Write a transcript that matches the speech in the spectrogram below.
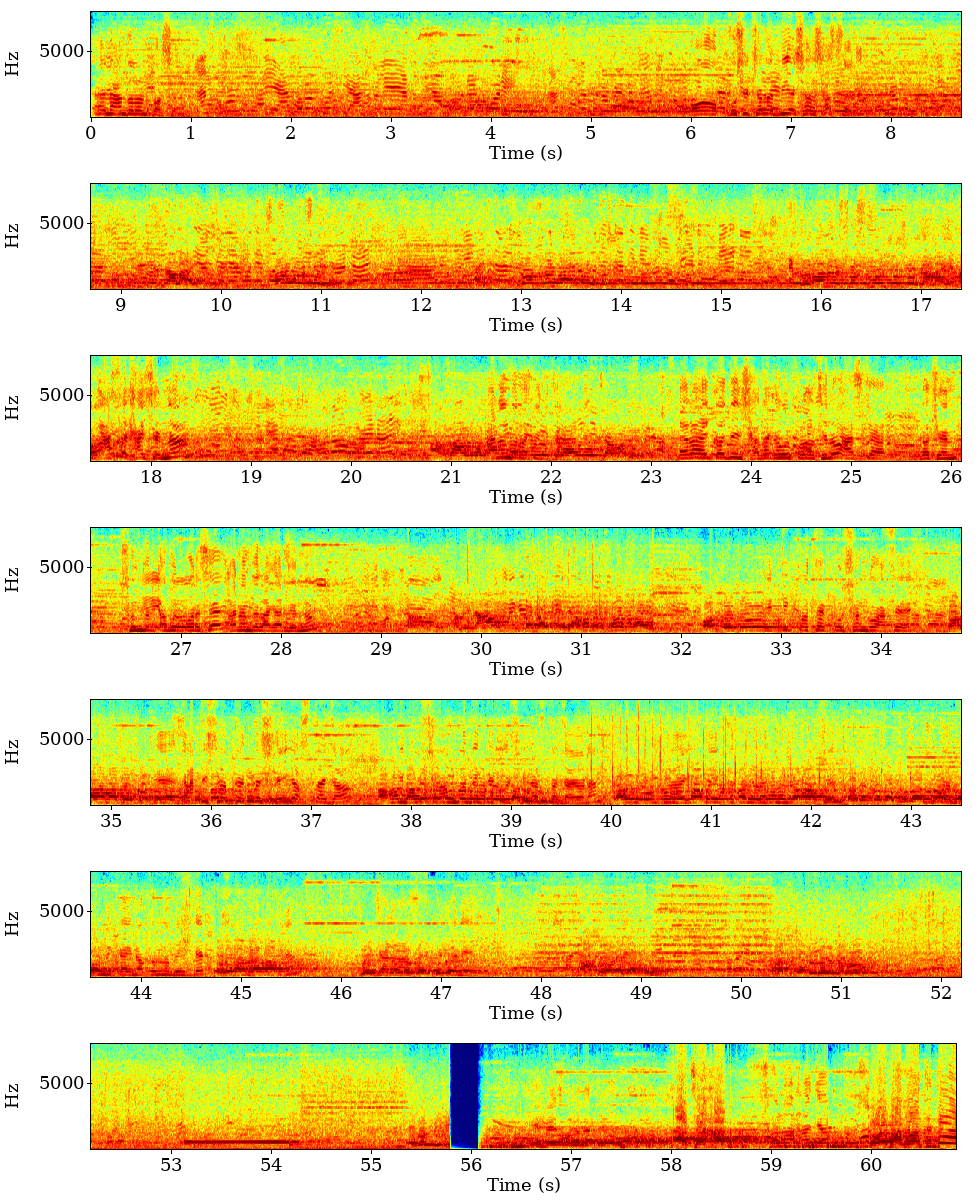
এখানে আন্দোলন করছেন? আজকে যে আন্দোলন করছি আসলে এতদিন আন্দোলনের পরে আজকে যখন আমরা একটা decision ও খুশির ঠেলা বিয়ে সারা সাজছেন? ও আজকে খাইছেন না? নাই। আনন্দ লাগছে এরা এই কদিন সাদা কাপড় পরা ছিল আজকে দেখেন সুন্দর কাপড় পরেছে আনন্দ লাগার জন্য। একটি কথায় প্রসঙ্গ আছে। যে জাতিসব দেখলে সেই রাস্তায় যাও। কিন্তু সাংবাদিক দেখলে সেই রাস্তায় যাও না। এই সমস্ত তাই এই কথাটা যারা আছেন প্রধান ভূমিকায় নকল নবীশদের আমার যারা এখানে হাজার সবাইকে ভালো আছে তো?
